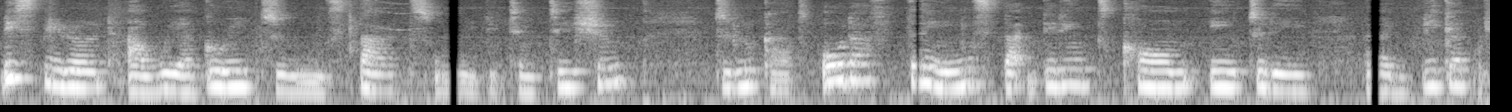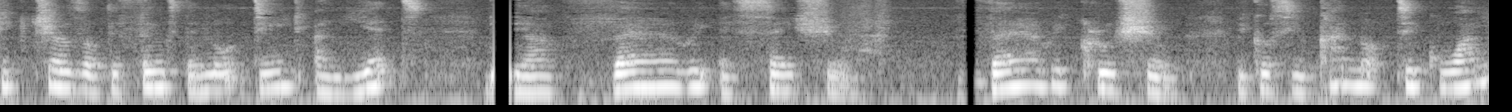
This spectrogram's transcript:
This period, uh, we are going to start with the temptation to look at other things that didn't come into the bigger pictures of the things the Lord did, and yet they are very essential, very crucial, because you cannot take one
